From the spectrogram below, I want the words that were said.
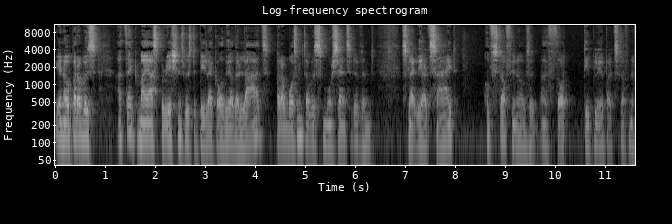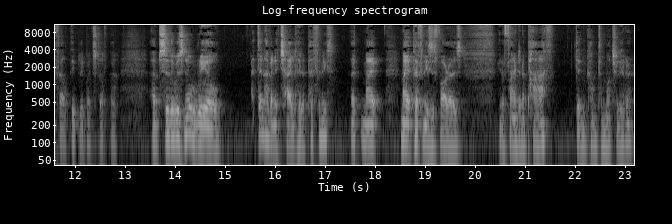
You know, but I was. I think my aspirations was to be like all the other lads, but I wasn't. I was more sensitive and slightly outside of stuff. You know, I was a, I thought deeply about stuff and I felt deeply about stuff. But um, so there was no real. I didn't have any childhood epiphanies. My my epiphanies, as far as you know, finding a path, didn't come to much later.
